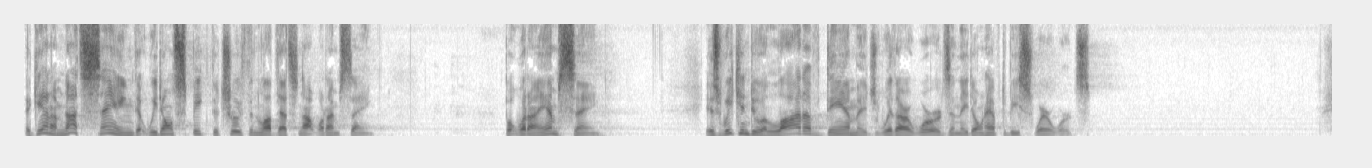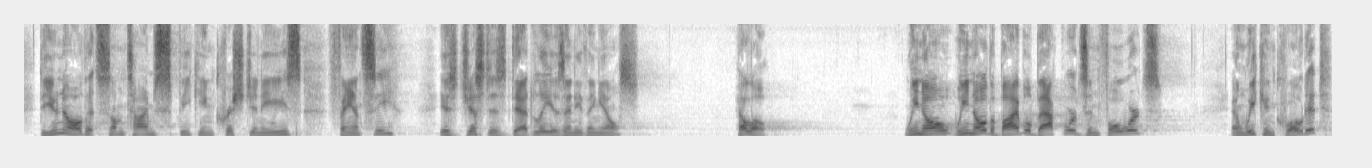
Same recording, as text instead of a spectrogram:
Again, I'm not saying that we don't speak the truth in love. That's not what I'm saying. But what I am saying is we can do a lot of damage with our words and they don't have to be swear words. Do you know that sometimes speaking Christianese fancy is just as deadly as anything else? Hello. We know, we know the Bible backwards and forwards, and we can quote it,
